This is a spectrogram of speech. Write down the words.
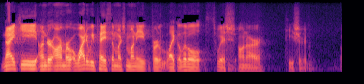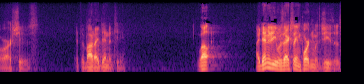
Nike, Under Armour, why do we pay so much money for like a little swish on our t shirt or our shoes? It's about identity. Well, identity was actually important with Jesus.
